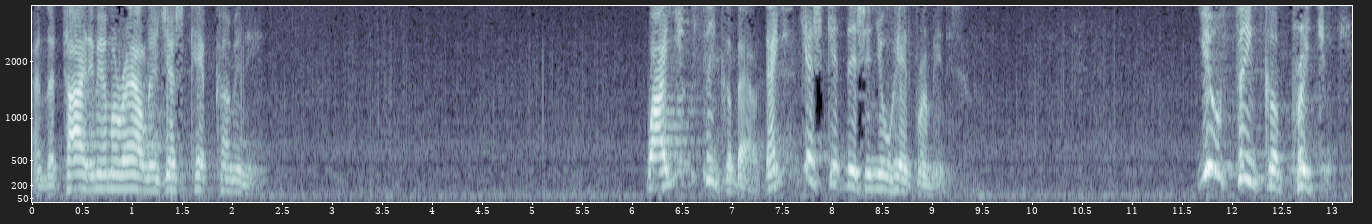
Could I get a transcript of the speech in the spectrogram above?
And the tide of immorality just kept coming in. Why, you think about it. Now, you just get this in your head for a minute. You think of preachers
